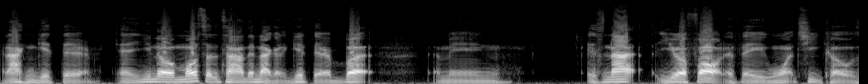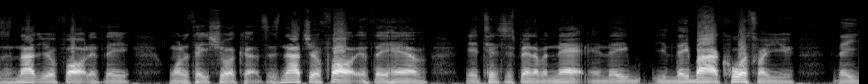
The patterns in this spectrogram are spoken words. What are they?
and I can get there. And you know, most of the time they're not going to get there, but I mean, it's not your fault if they want cheat codes. It's not your fault if they want to take shortcuts. It's not your fault if they have the attention span of a gnat and they they buy a course from you they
